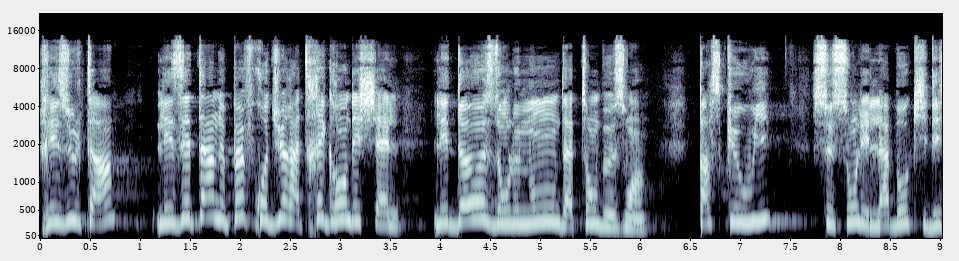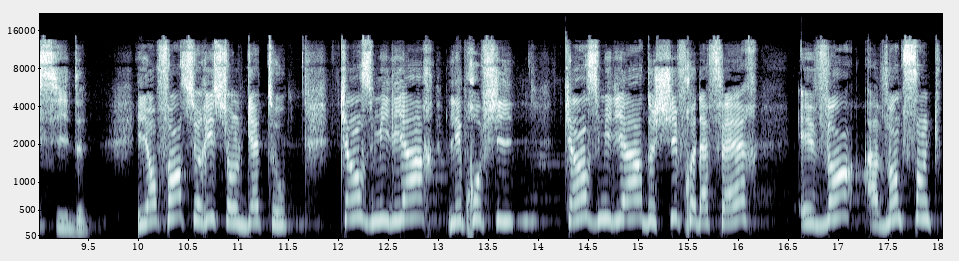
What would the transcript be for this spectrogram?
Résultat, les États ne peuvent produire à très grande échelle les doses dont le monde a tant besoin. Parce que oui, ce sont les labos qui décident. Et enfin, cerise sur le gâteau, 15 milliards les profits, 15 milliards de chiffre d'affaires et 20 à 25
